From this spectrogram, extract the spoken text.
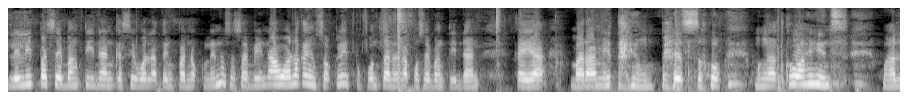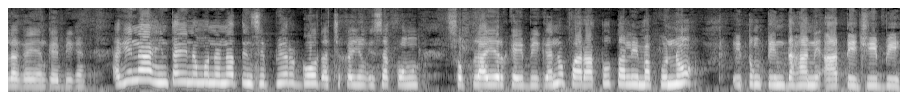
lilipat sa ibang tindahan kasi wala tayong panukli. No? Sasabihin, ah, wala kayong sukli, pupunta na ako sa ibang tindahan. Kaya marami tayong peso, mga coins, mga lagayan kaibigan. Again na, hintayin na muna natin si Pure Gold at saka yung isa kong supplier kaibigan no? para totally mapuno itong tindahan ni Ate GB.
